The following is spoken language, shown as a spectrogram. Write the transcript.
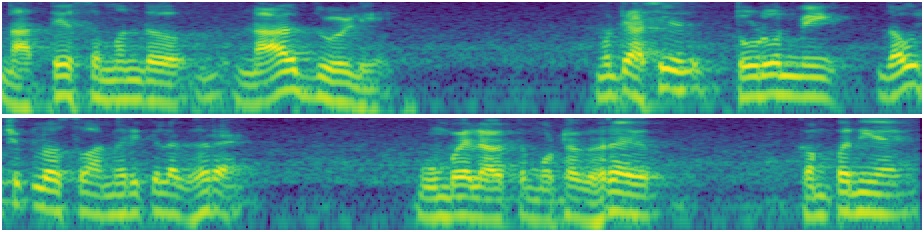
नातेसंबंध नाळ जुळली. आहे मग ते अशी तोडून मी जाऊ शकलो असतो. अमेरिकेला घर आहे. मुंबईला तर मोठं घर आहे कंपनी आहे.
